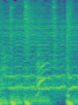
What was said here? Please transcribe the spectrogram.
Hey!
